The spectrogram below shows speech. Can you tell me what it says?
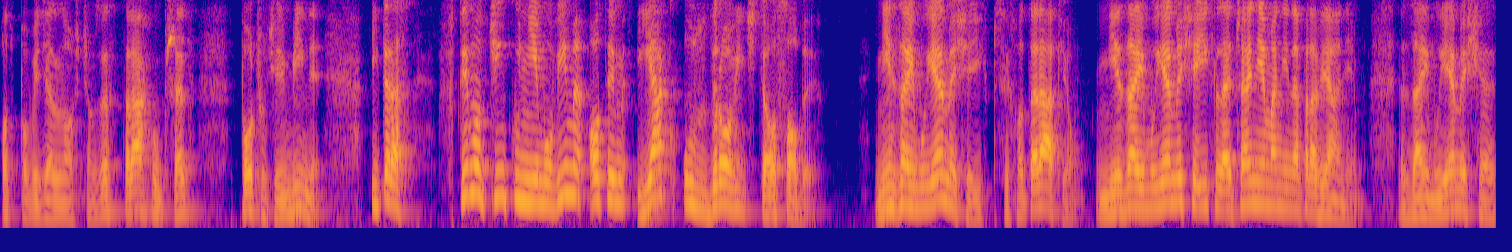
odpowiedzialnością, ze strachu przed poczuciem winy. I teraz w tym odcinku nie mówimy o tym, jak uzdrowić te osoby. Nie zajmujemy się ich psychoterapią, nie zajmujemy się ich leczeniem ani naprawianiem. Zajmujemy się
